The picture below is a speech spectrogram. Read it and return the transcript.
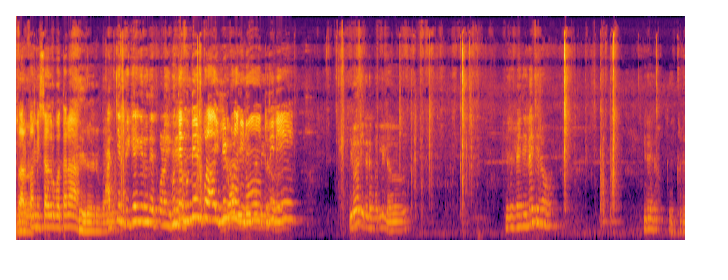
ಸ್ವಲ್ಪ ಮಿಸ್ ಆದ್ರೂ ಗೊತ್ತಲ್ಲ. ಮುಂದೆ ಮುಂದೆ ಇಟ್ಕೊಳ ಇಲ್ಲಿ ಇಟ್ಕೊಳ ನೀನು. ತುದಿಲಿ. ಇರೋದು ಈ ಕಡೆ ಬರ್ಲಿಲ್ಲ ಇರೋ. ಈ ಕಡೆ.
